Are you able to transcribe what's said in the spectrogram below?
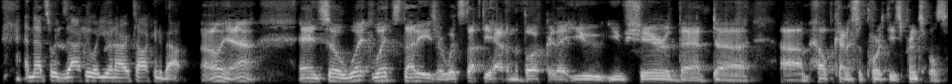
and that's exactly what you and I are talking about. Oh yeah, and so what what studies or what stuff do you have in the book or that you you've shared that uh, um, help kind of support these principles?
